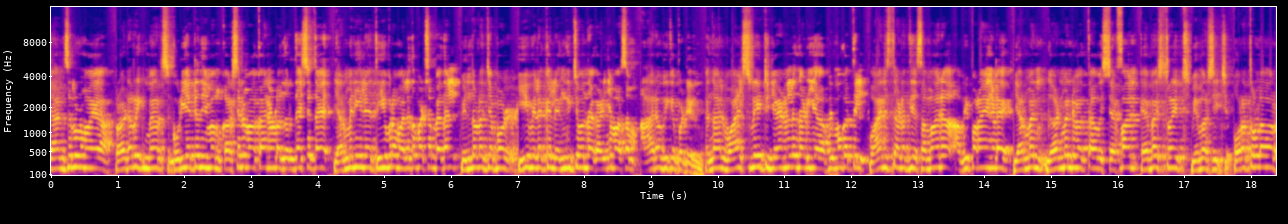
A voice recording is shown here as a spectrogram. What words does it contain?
ചാൻസലറുമായ ഫ്രെഡറിക് മേർസ് കുടിയേറ്റ നിയമം കർശനമാക്കാനുള്ള നിർദ്ദേശത്തെ ജർമ്മനിയിലെ തീവ്ര വലതുപക്ഷ ബദൽ പിന്തുണച്ചപ്പോൾ ഈ വിലക്ക് ലംഘിച്ചുവെന്ന് കഴിഞ്ഞ മാസം ആരോപിക്കപ്പെട്ടിരുന്നു. എന്നാൽ വാൾസ്ട്രീറ്റ് ജേണലിൽ നടത്തിയ അഭിമുഖത്തിൽ വാനിസ് നടത്തിയ സമാന അഭിപ്രായങ്ങളെ ജർമ്മൻ ഗവൺമെന്റ് വക്താവ് സ്റ്റെഫാൻ ഹെബസ്ട്രൈറ്റ് വിമർശിച്ചു. പുറത്തുള്ളവർ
